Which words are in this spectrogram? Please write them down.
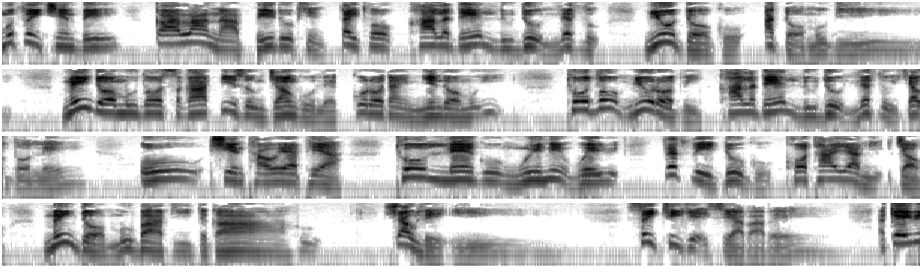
မွတ်သိပ်ခြင်းဘေးကာလနာဘေးတို့ဖြင့်တိုက်သောခါလဒဲလူတို့လက်သို့မြို့တော်ကိုအပ်တော်မူပြီမိန်တော်မူသောစကားပြည့်စုံကြောင်းကိုလည်းကိုတော်တိုင်မြင်တော်မူ၏ထို့သောမြို့တော်သည်ခါလဒဲလူတို့လက်သို့ရောက်တော်လေအိုးအရှင်ထာဝရဘုရားထိုလဲကိုငွေနှင့်ဝယ်၍သက်သေတို့ကိုခေါ်ထားရမည်အကြောင်းမိန့်တော်မူပါပြီတကားဟုလျှောက်လေ၏စိတ်ထိခဲ့เสียပါပဲအကယ်၍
